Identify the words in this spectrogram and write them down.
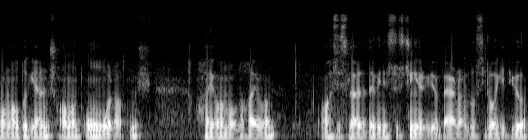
Ronaldo gelmiş. Haaland 10 gol atmış. Hayvan oğlu hayvan. Asistlerde de Vinicius Junior gidiyor. Bernardo Silva gidiyor.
